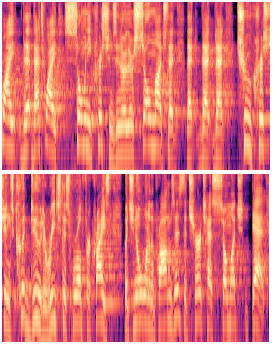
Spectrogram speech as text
why, that's why so many Christians, you know, there's so much that, that, that, that true Christians could do to reach this world for Christ. But you know what one of the problems is? The church has so much debt.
